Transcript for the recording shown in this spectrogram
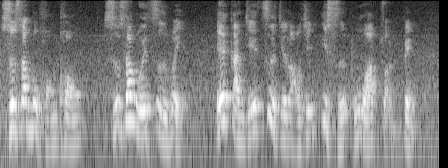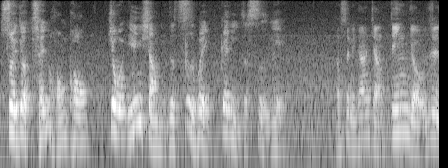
十三库红空，十三为智慧，也感觉自己的脑筋一时无法转变，所以就成红空，就会影响你的智慧跟你的事业。老师，你刚刚讲丁酉日。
